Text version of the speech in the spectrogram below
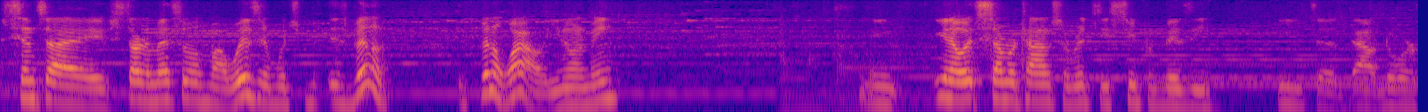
since I started messing with my wizard, which has been a it's been a while. You know what I mean? I mean, you know, it's summertime, so Ritzy's super busy. He's an outdoor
